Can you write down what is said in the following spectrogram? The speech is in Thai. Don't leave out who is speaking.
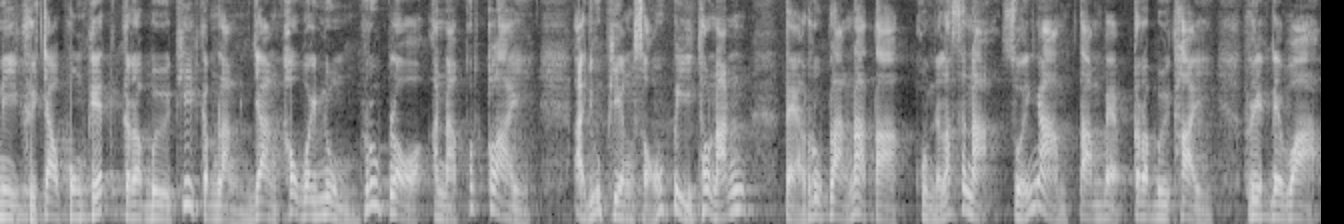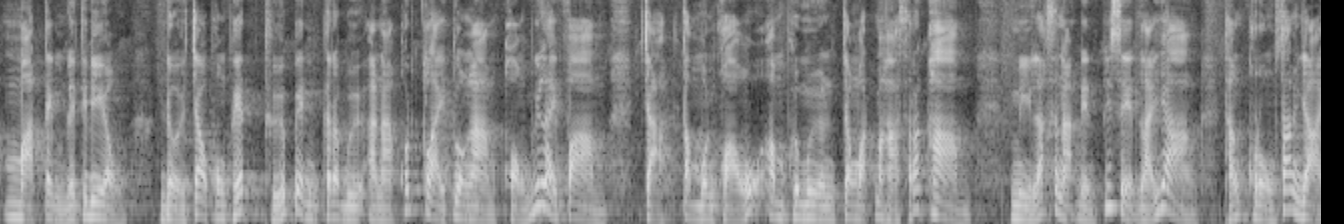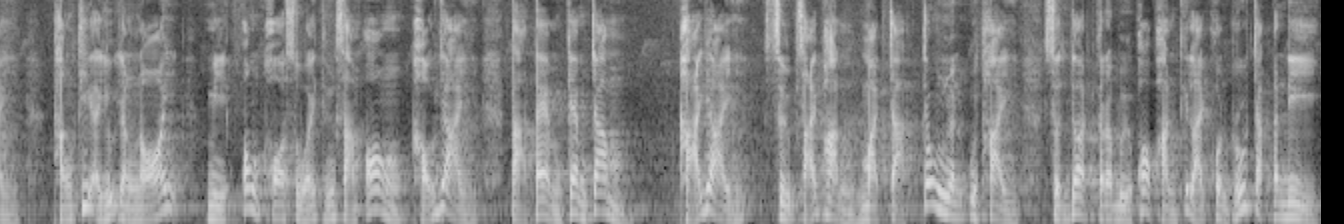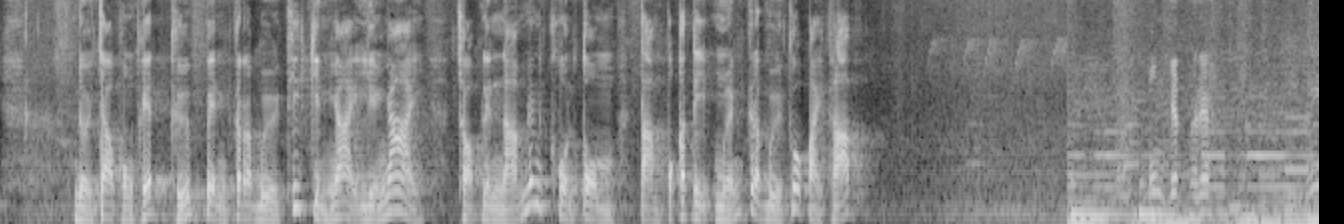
Speaker 1: นี่คือเจ้าพงเพชรกระบือที่กำลังย่างเข้าวัยหนุ่ม รูปหล่ออนาคตไกล อายุเพียง 2 ปีเท่านั้น แต่รูปร่างหน้าตาคุณลักษณะสวยงามตามแบบกระบือไทย เรียกได้ว่ามาเต็มเลยทีเดียว โดยเจ้าพงเพชรถือเป็นกระบืออนาคตไกลตัวงามของวิไลฟาร์ม จากตำบลขวาวอำเภอเมืองจังหวัดมหาสารคาม มีลักษณะเด่นพิเศษหลายอย่าง ทั้งโครงสร้างใหญ่ ทั้งที่อายุอย่างน้อย มีอ่องคอสวยถึง3อ่อง เขาใหญ่ ตาแต้มแก้มจ้ำ ขาใหญ่ สืบสายพันธุ์มาจากเจ้าเงินอุทัยสุดยอดกระบือพ่อพันธุ์ที่หลายคนรู้จักกันดี โดยเจ้าพงเพชรถือเป็นกระบือที่กินง่ายเลี้ยงง่าย ชอบเล่นน้ำเล่นโคลนตม ตามปกติเหมือนกระบือทั่วไปครับพงเพชรอะไร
